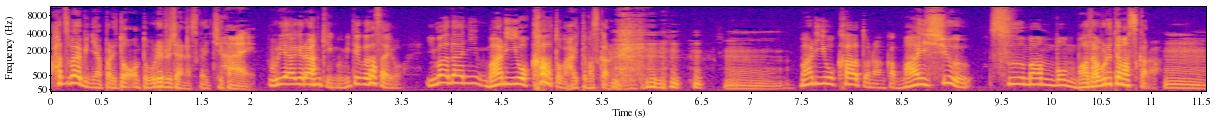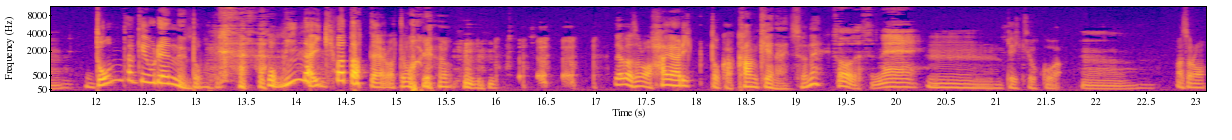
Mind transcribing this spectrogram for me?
発売日にやっぱりドーンと売れるじゃないですか、一番。はい。売上ランキング見てくださいよ。未だにマリオカートが入ってますからね。うん。マリオカートなんか毎週数万本まだ売れてますから。うん。どんだけ売れんねんと思って。もうみんな行き渡ったやろって思うけど。やっぱその流行りとか関係ないんですよね。そうですね。うん、結局は。うん。まあその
